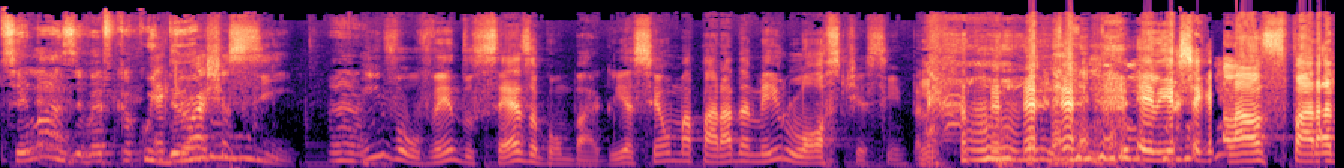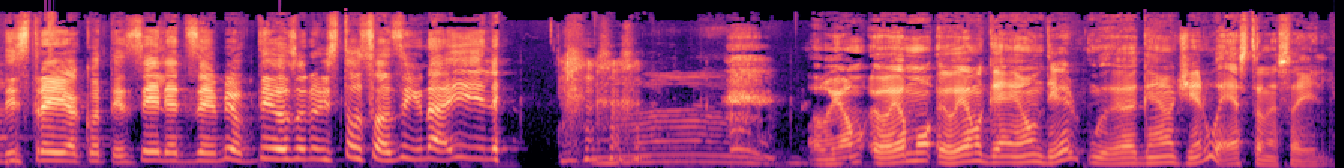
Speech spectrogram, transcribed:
Sei lá, você vai ficar É cuidando. que eu acho assim. Ah. Envolvendo o César Bombardo, ia ser uma parada meio Lost, assim, tá ligado? ele ia chegar lá, umas paradas estranhas iam acontecer, ele ia dizer, meu Deus, eu não estou sozinho na ilha. Ah, Eu ia, eu ia, eu ia ganhar um dinheiro, eu ia ganhar um dinheiro extra nessa ilha.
